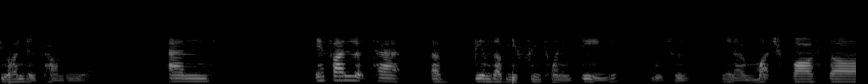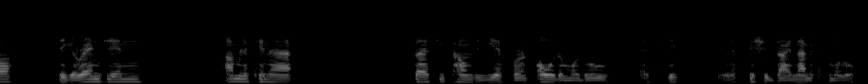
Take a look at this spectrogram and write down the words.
200 pounds a year. And if I looked at a BMW 320d, which was you know much faster, bigger engine, I'm looking at 30 pounds a year for an older model, a Efficient Dynamics model.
